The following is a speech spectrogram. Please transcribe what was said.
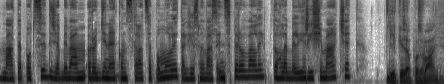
máte pocit, že by vám rodinné konstelace pomohly, takže jsme vás inspirovali. Tohle byl Jiří Šimáček. Díky za pozvání.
